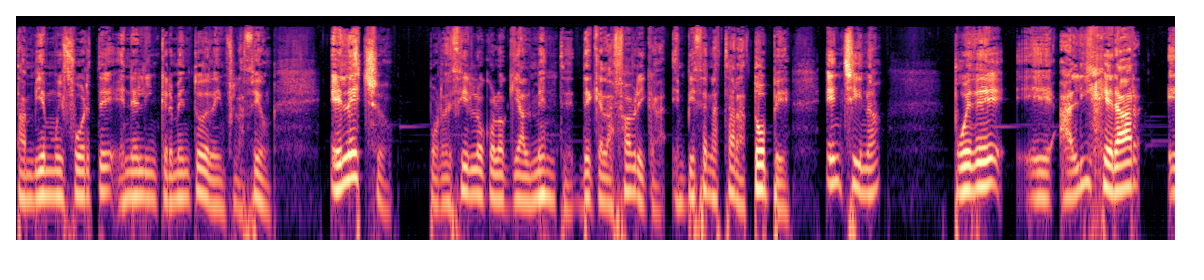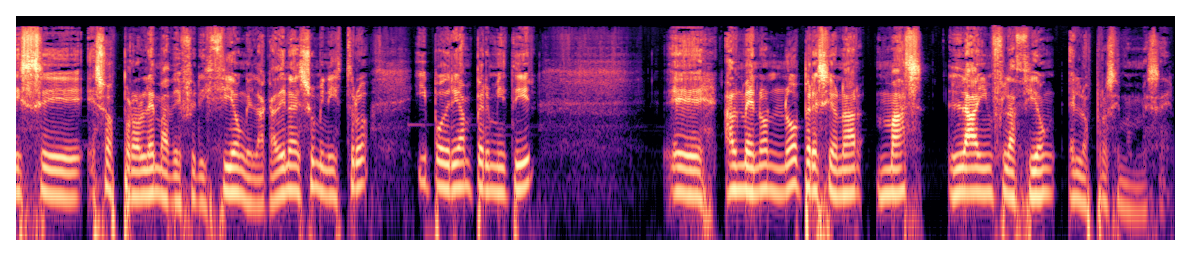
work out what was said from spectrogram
también muy fuerte en el incremento de la inflación. El hecho, por decirlo coloquialmente, de que las fábricas empiecen a estar a tope en China puede eh, aligerar ese, esos problemas de fricción en la cadena de suministro y podrían permitir eh, al menos no presionar más la inflación en los próximos meses.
